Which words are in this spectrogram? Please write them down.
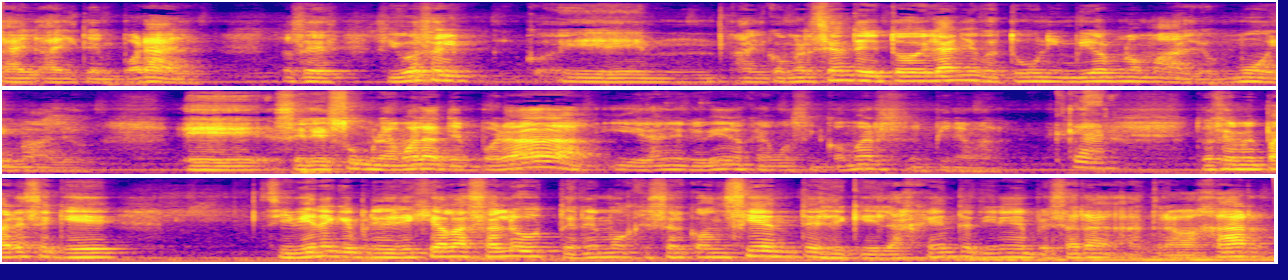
al, al temporal. Entonces, si vos al, eh, al comerciante de todo el año que tuvo un invierno malo, muy malo, eh, se le suma una mala temporada y el año que viene nos quedamos sin comercio en Pinamar. Claro. Entonces me parece que si bien hay que privilegiar la salud, tenemos que ser conscientes de que la gente tiene que empezar a, a trabajar,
